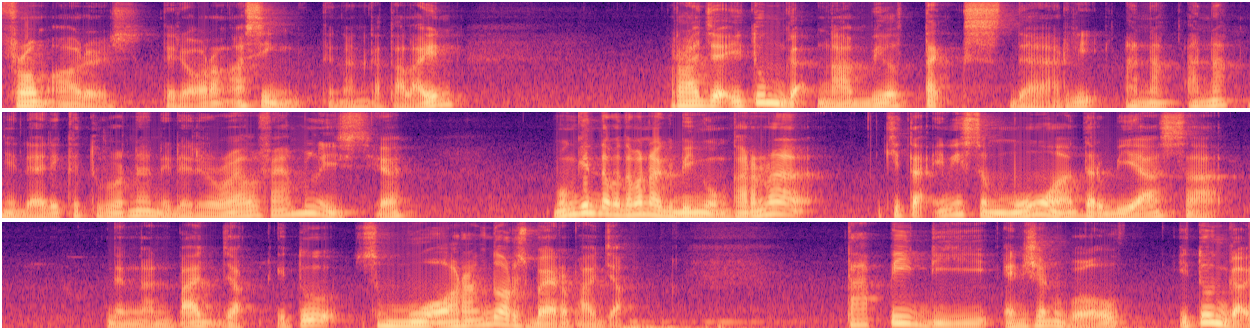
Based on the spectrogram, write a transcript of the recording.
from others, dari orang asing. Dengan kata lain, raja itu nggak ngambil teks dari anak-anaknya, dari keturunannya, dari royal families ya. Mungkin teman-teman agak bingung karena kita ini semua terbiasa dengan pajak. Itu semua orang tuh harus bayar pajak. Tapi di ancient world itu nggak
